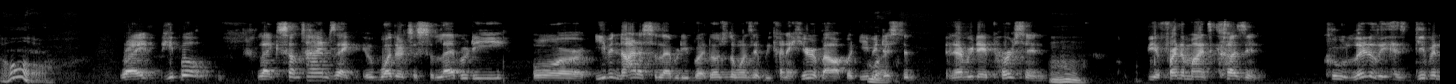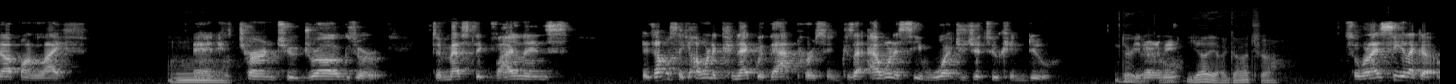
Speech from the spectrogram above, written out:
Oh. right? People like sometimes like whether it's a celebrity or even not a celebrity, but those are the ones that we kind of hear about. But even Right. just an, an everyday person, hmm be a friend of mine's cousin who literally has given up on life Mm. and has turned to drugs or domestic violence. It's almost like I want to connect with that person because I, I want to see what jujitsu can do. There You you, know what I mean? Yeah. Yeah. Gotcha. So when I see like a,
